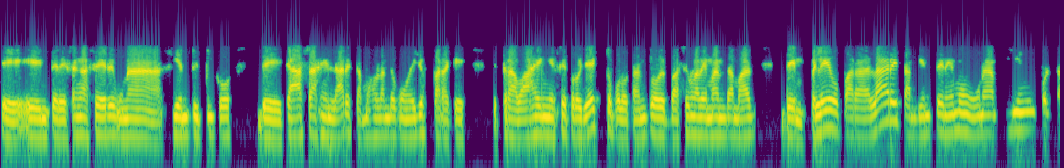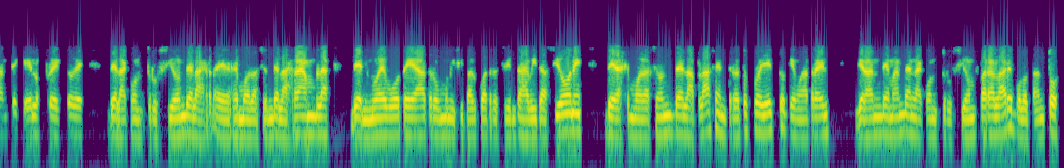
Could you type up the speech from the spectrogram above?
eh, interesan hacer una ciento y pico de casas en LAR, estamos hablando con ellos para que trabajen ese proyecto, por lo tanto va a ser una demanda más de empleo para LAR también tenemos una bien importante que es los proyectos de, de la construcción de la eh, remodelación de la Rambla, del nuevo Teatro Municipal 400 habitaciones, de la remodelación de la plaza, entre otros proyectos que van a traer gran demanda en la construcción para LAR por lo tanto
